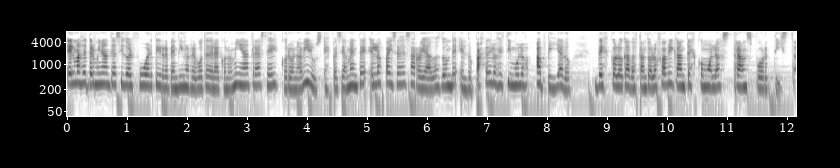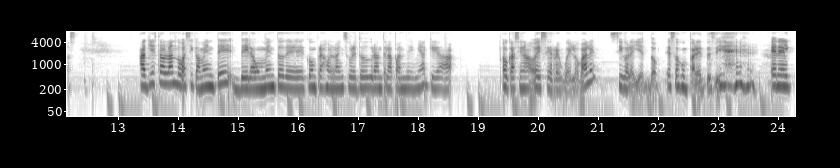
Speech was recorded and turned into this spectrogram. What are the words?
El más determinante ha sido el fuerte y repentino rebote de la economía tras el coronavirus, especialmente en los países desarrollados donde el dopaje de los estímulos ha pillado descolocados tanto a los fabricantes como a los transportistas. Aquí está hablando básicamente del aumento de compras online, sobre todo durante la pandemia, que ha ocasionado ese revuelo, ¿vale? Sigo leyendo, eso es un paréntesis. en el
